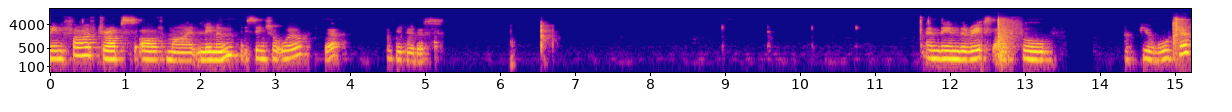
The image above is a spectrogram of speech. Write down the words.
then five drops of my lemon essential oil. Yeah, let me do this. And then the rest I fill with pure water.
